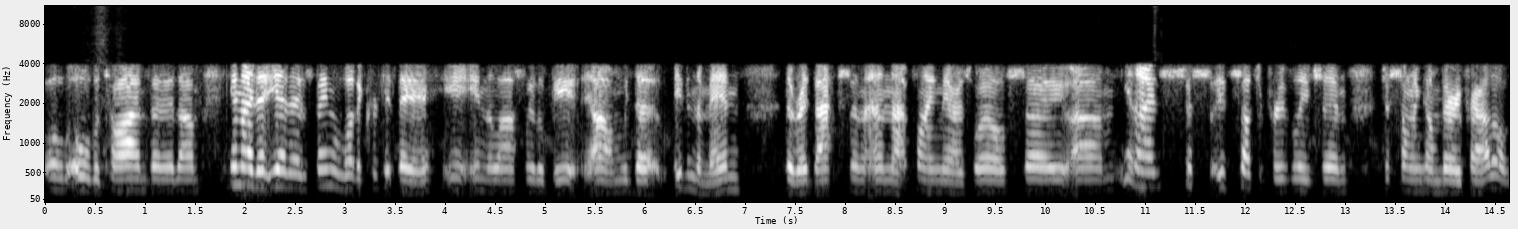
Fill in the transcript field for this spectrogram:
all, all the time. But um, you know, that yeah, there's been a lot of cricket there in, in the last little bit, um, with the even the men, the Redbacks, and, and that playing there as well. So um, you know, it's just it's such a privilege and just something I'm very proud of.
